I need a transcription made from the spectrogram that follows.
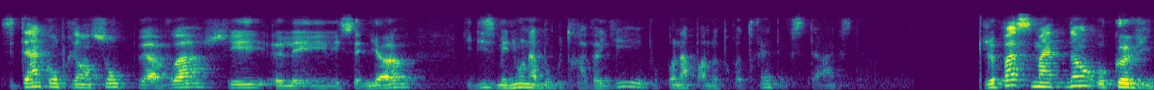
C'est incompréhension qu'on peut avoir chez euh, les, seniors qui disent Mais nous, on a beaucoup travaillé, pourquoi on n'a pas notre retraite, etc., Je passe maintenant au Covid.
